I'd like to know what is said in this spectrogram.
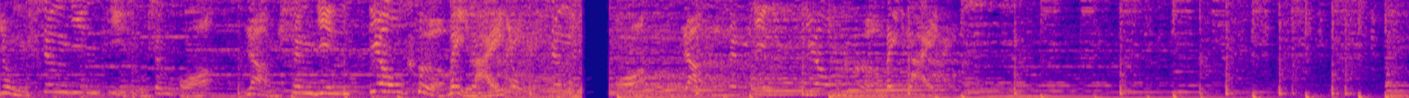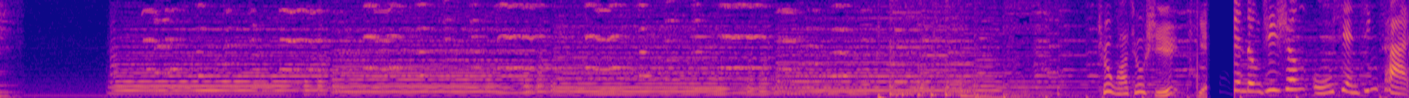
用声音技术生活，让声音雕刻未来。用声音活，让声音雕刻未来。春华秋实，电动之声无限精彩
